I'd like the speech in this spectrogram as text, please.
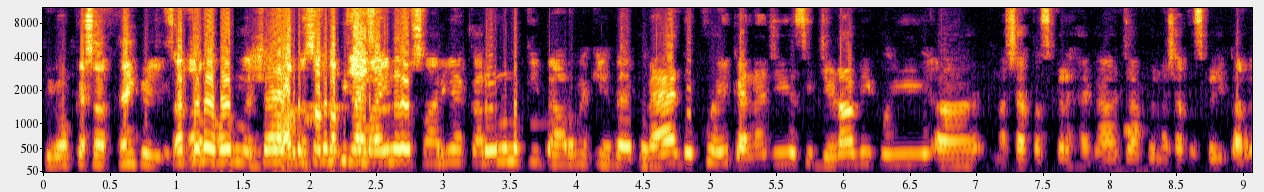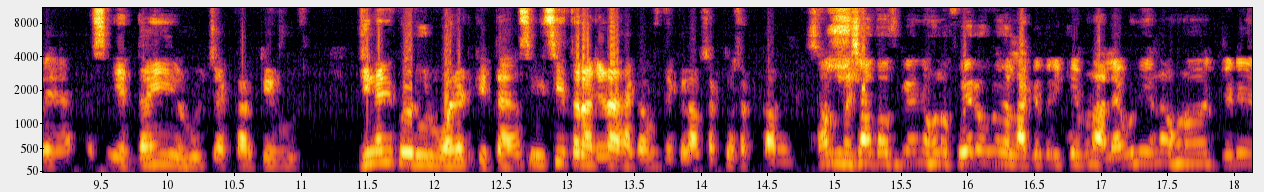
ਠੀਕ ਓਕੇ ਸਰ ਥੈਂਕ ਯੂ ਜੀ। ਸਰ, ਜਿਹੜੇ ਹੋਰ ਨਸ਼ਾ ਹੋਰ ਸਰ ਕਮਾਈ ਨਾਲ ਸਾਰੀਆਂ ਕਰ ਉਹਨਾਂ ਨੂੰ ਕੀ ਤਾੜਨਾ ਕੀ ਹਦਾਇਤ ਮੈਂ ਦੇਖੋ ਇਹ ਕਹਿਣਾ ਜੀ ਅਸੀਂ ਜਿਹੜਾ ਵੀ ਕੋਈ ਨਸ਼ਾ ਤਸਕਰ ਹੈਗਾ ਜਾਂ ਕੋਈ ਨਸ਼ਾ ਤਸਕਰੀ ਕਰ ਰਿਹਾ ਹੈ ਅਸੀਂ ਇਦਾਂ ਹੀ ਰੂਲ ਚੈੱਕ ਕਰਕੇ ਰੂਲ ਜਿਹਨੇ ਵੀ ਕੋਈ ਰੂਲ ਵਾਇਲੇਟ ਕੀਤਾ ਹੈ, ਅਸੀਂ ਇਸੇ ਤਰ੍ਹਾਂ ਜਿਹੜਾ ਹੈਗਾ ਉਸ ਦੇ ਖਿਲਾਫ ਸਖਤ ਤੋਂ ਸਖਤ ਕਾਰਵਾਈ ਸਭ ਨਸ਼ਾ ਤਸਕਰਾਂ ਨੇ ਹੁਣ ਫੇਰ ਉਹ ਅਲੱਗ ਤਰੀਕੇ ਬਣਾ ਲਿਆ, ਉਹ ਨਹੀਂ ਨਾ, ਹੁਣ ਜਿਹੜੇ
